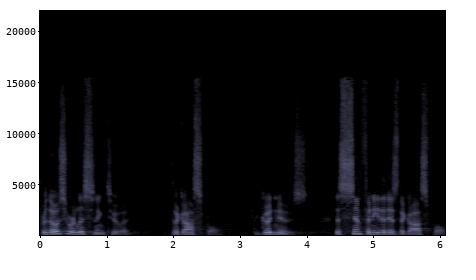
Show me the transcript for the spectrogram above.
for those who are listening to it, the gospel, the good news, the symphony that is the gospel,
